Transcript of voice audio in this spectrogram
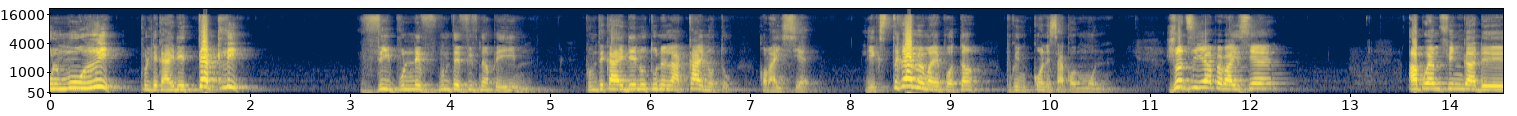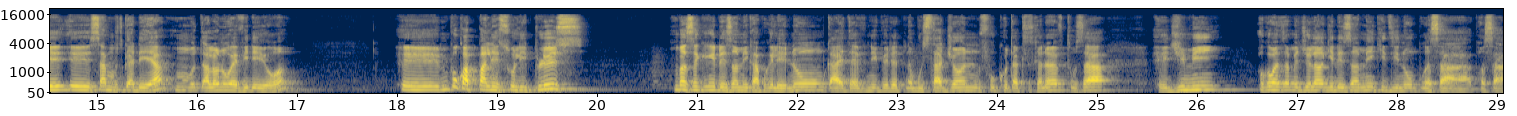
pou l mouri, pou l te ka ede tet li, vi pou nou te viv nan peyi m, pou nou te ka ede nou toune la kay nou tou, kom haisyen. Li ekstremement important pou ki nou kone sa kon moun. Jodi ya, pep haisyen, apre m fin gade, e, sa m gade ya, alon nou e video an, e, m pou kap pale sou li plus, m basen ki gen de zami kapre le nou, ka ete veni petet nan Bousta John, Foucault Taxis 9, tout sa, e, Jimmy, Ou koman sa mette lan ki de zami ki di nou pren sa, pren sa,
